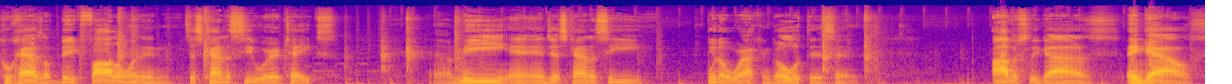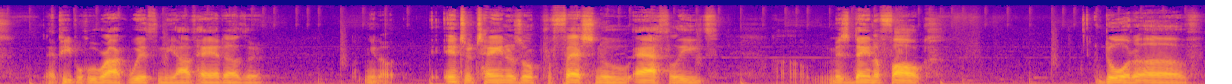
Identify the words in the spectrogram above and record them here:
who has a big following and just kind of see where it takes. Uh, me and, and just kind of see, you know, where I can go with this. And obviously, guys and gals and people who rock with me, I've had other, you know, entertainers or professional athletes. Um, Miss Dana Falk, daughter of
